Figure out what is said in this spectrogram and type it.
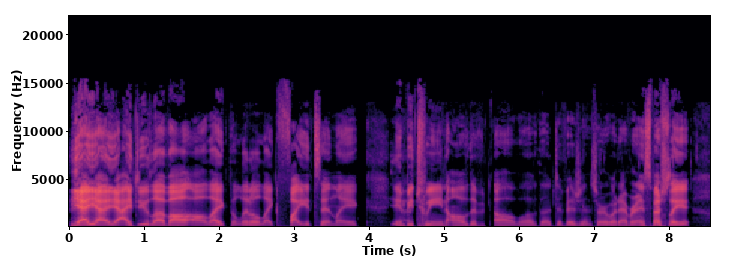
yeah, yeah, yeah. I do love all all like the little like fights and like in between all the all of the divisions or whatever. And especially Yeah.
